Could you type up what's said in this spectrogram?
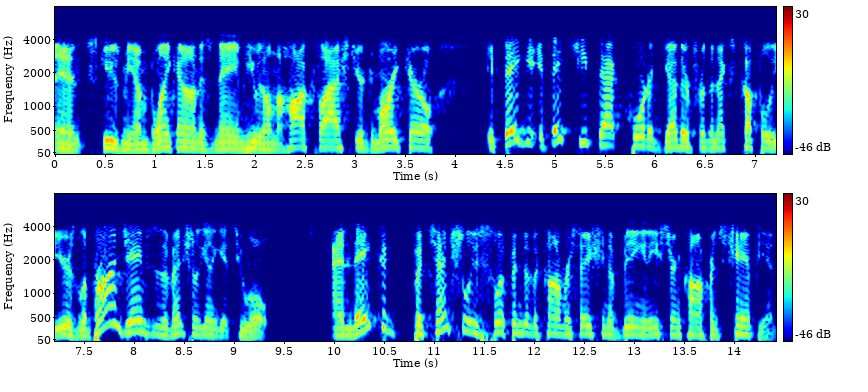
and excuse me, I'm blanking on his name. He was on the Hawks last year. DeMarre Carroll. If they get, if they keep that core together for the next couple of years, LeBron James is eventually going to get too old, and they could potentially slip into the conversation of being an Eastern Conference champion.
